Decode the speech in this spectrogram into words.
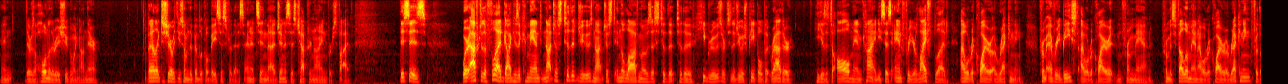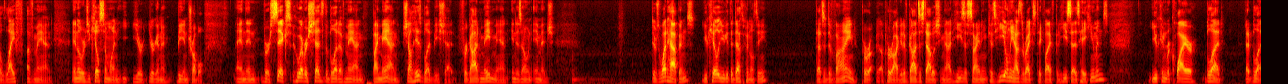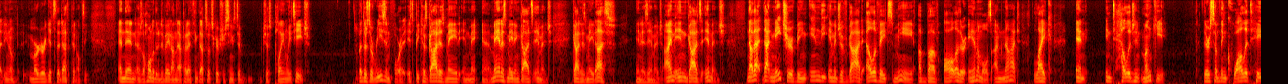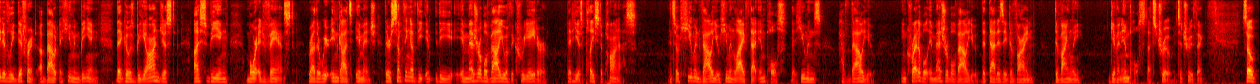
And there's a whole other issue going on there. But i'd like to share with you some of the biblical basis for this and it's in uh, genesis chapter 9 verse 5 this is where after the flood god gives a command not just to the jews not just in the law of moses to the to the hebrews or to the jewish people but rather he gives it to all mankind. He says and for your lifeblood i will require a reckoning. From every beast i will require it and from man. From his fellow man i will require a reckoning for the life of man. In other words you kill someone you're you're going to be in trouble. And then verse 6 whoever sheds the blood of man by man shall his blood be shed for god made man in his own image there's what happens. You kill, you get the death penalty. That's a divine uh, prerogative. God's establishing that. He's assigning, because he only has the right to take life, but he says, hey, humans, you can require blood at blood. You know, murder gets the death penalty. And then there's a whole other debate on that, but I think that's what scripture seems to just plainly teach. But there's a reason for it. It's because God is made in uh, man is made in God's image. God has made us in his image. I'm in God's image. Now that that nature of being in the image of God elevates me above all other animals. I'm not like an intelligent monkey. There's something qualitatively different about a human being that goes beyond just us being more advanced. Rather, we're in God's image. There's something of the the immeasurable value of the Creator that He has placed upon us. And so, human value, human life, that impulse that humans have value, incredible, immeasurable value, that that is a divine, divinely given impulse. That's true. It's a true thing. So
